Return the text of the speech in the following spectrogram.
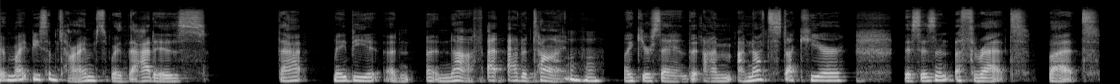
there might be some times where that is that may be an, enough at, at, a time mm-hmm like you're saying that I'm I'm not stuck here. This isn't a threat, but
